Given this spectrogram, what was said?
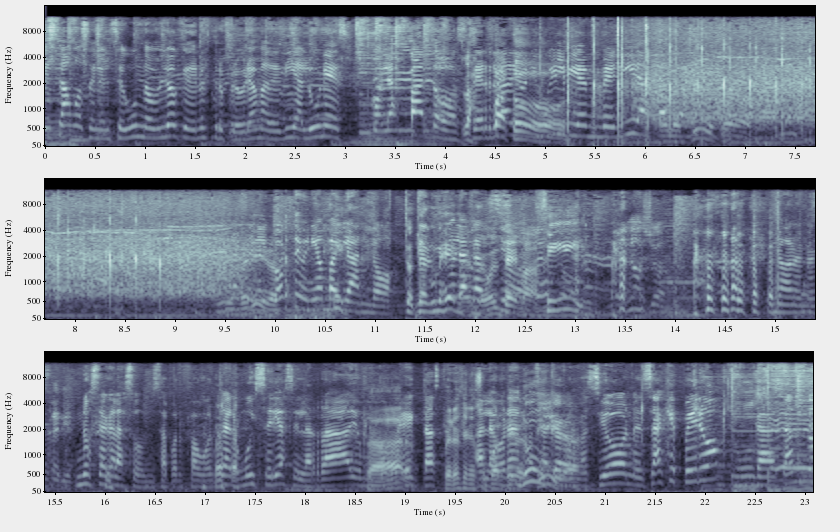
Estamos en el segundo bloque de nuestro programa de día lunes con las patos Las de Radio. Newell. Bienvenidas. Niñas, en el corte venían bailando. Totalmente. La canción. tema. Sí, No yo. No, no, no. No se haga la sonza, por favor. Claro, muy serias en la radio, muy Claro, correctas. pero tiene a su la hora de divertida. información, mensajes, pero cada tanto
